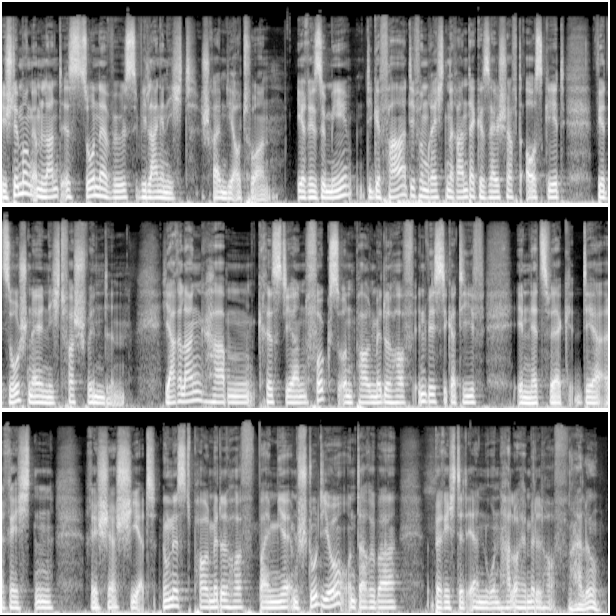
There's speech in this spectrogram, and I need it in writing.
Die Stimmung im Land ist so nervös wie lange nicht, schreiben die Autoren. Ihr Resümee, die Gefahr, die vom rechten Rand der Gesellschaft ausgeht, wird so schnell nicht verschwinden. Jahrelang haben Christian Fuchs und Paul Middelhoff investigativ im Netzwerk der Rechten recherchiert. Nun ist Paul Middelhoff bei mir im Studio und darüber berichtet er nun. Hallo, Herr Middelhoff. Hallo.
